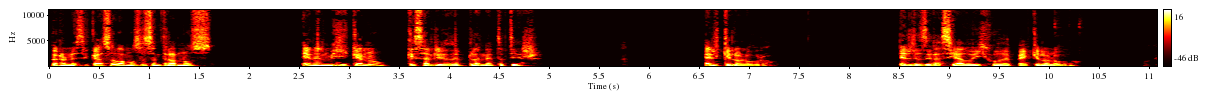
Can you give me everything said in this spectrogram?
Pero en este caso vamos a centrarnos en el mexicano que salió del planeta Tierra. El que lo logró. El desgraciado hijo de P que lo logró. Ok.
